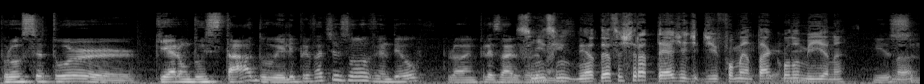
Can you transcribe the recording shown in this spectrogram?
para o setor que eram do Estado. Ele privatizou, vendeu para empresários sim, alemães. Sim, dentro dessa estratégia de, de fomentar a economia, né? Isso. Né?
